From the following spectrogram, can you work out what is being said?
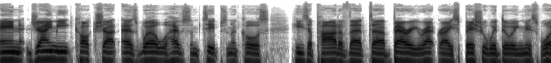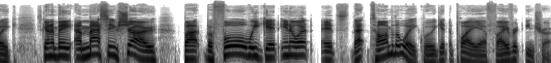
And Jamie Cockshut as well will have some tips. And of course, he's a part of that uh, Barry Rattray special we're doing this week. It's going to be a massive show. But before we get into it, it's that time of the week where we get to play our favourite intro.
